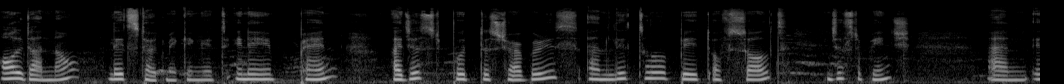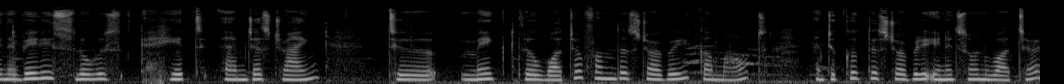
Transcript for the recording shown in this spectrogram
All done now. Let's start making it. In a pan I just put the strawberries and little bit of salt just a pinch. And in a very slow heat I'm just trying to make the water from the strawberry come out and to cook the strawberry in its own water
